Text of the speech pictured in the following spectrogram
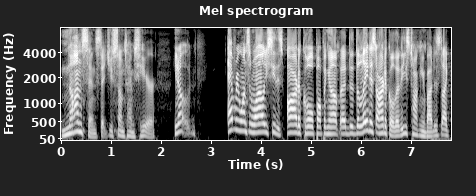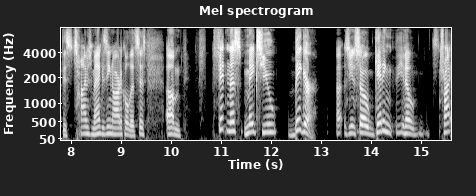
nonsense that you sometimes hear. You know, every once in a while you see this article popping up. Uh, the, the, latest article that he's talking about is like this Times Magazine article that says um, fitness makes you bigger. Uh, so getting you know try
